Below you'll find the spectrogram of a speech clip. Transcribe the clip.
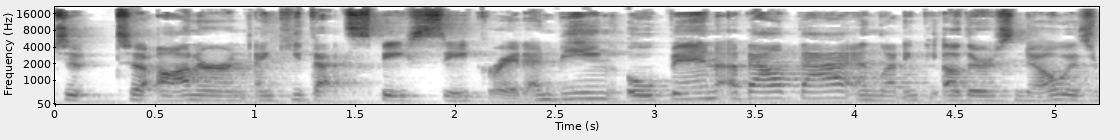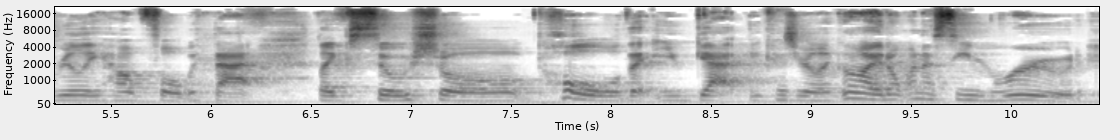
to, to honor and, keep that space sacred. And being open about that and letting others know is really helpful with that like social pull that you get because you're like, oh, I don't want to seem rude.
